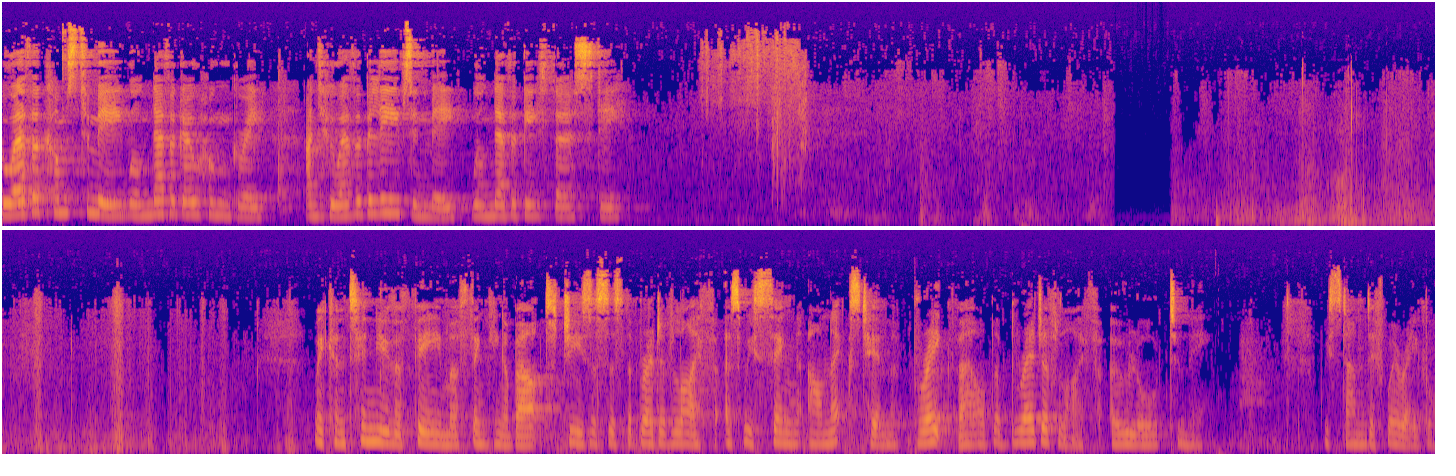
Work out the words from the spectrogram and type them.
Whoever comes to me will never go hungry, and whoever believes in me will never be thirsty. We continue the theme of thinking about Jesus as the bread of life as we sing our next hymn, Break Thou the bread of life, O Lord, to me. We stand if we're able.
